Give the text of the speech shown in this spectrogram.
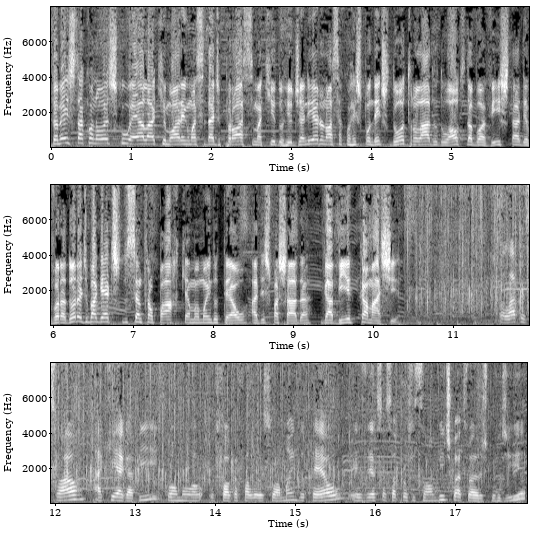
Também está conosco ela, que mora em uma cidade próxima aqui do Rio de Janeiro, nossa correspondente do outro lado do Alto da Boa Vista, a devoradora de baguetes do Central Park, a mamãe do Theo, a despachada, Gabi Camachi. Olá pessoal, aqui é a Gabi. Como o Foca falou, eu sou a mãe do Theo, exerço essa profissão 24 horas por dia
